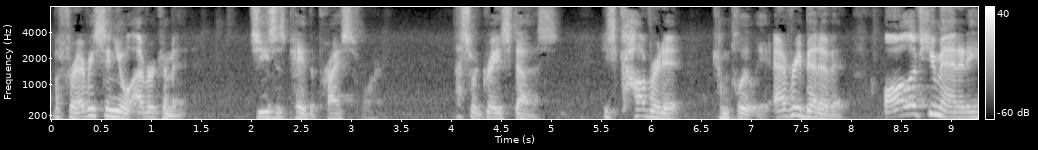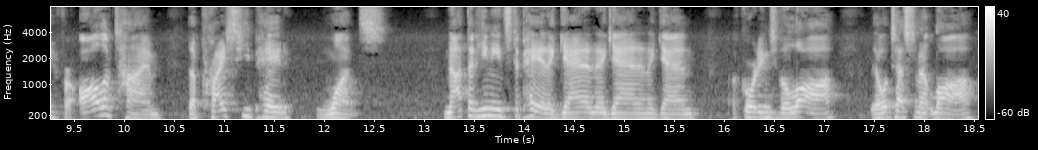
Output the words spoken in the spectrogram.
but for every sin you will ever commit. Jesus paid the price for it. That's what grace does. He's covered it completely, every bit of it all of humanity for all of time the price he paid once. Not that he needs to pay it again and again and again. According to the law, the Old Testament law,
